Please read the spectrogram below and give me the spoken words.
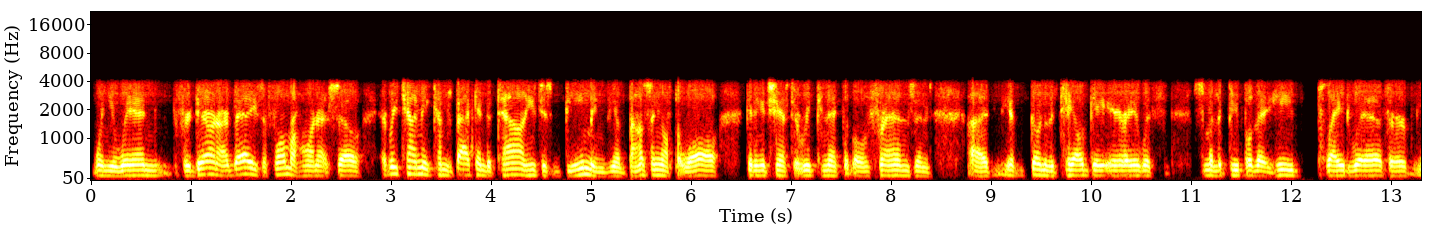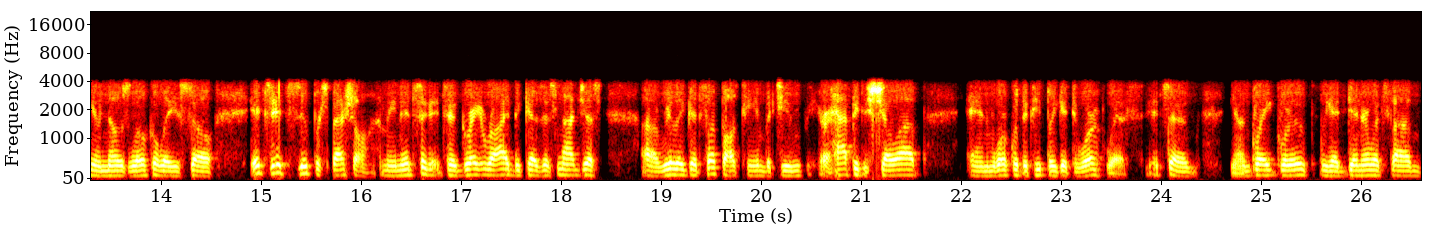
when you win. For Darren Arbet, he's a former Hornet, so every time he comes back into town, he's just beaming, you know, bouncing off the wall, getting a chance to reconnect with old friends, and uh, you know, going to the tailgate area with some of the people that he played with or you know knows locally. So it's it's super special. I mean, it's a it's a great ride because it's not just a really good football team, but you are happy to show up and work with the people you get to work with. It's a you know great group. We had dinner with um,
